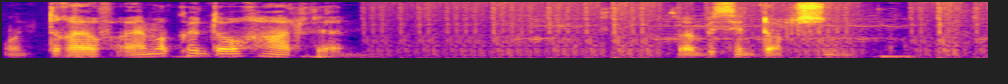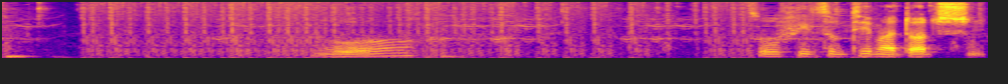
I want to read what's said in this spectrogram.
Und drei auf einmal könnte auch hart werden. So ein bisschen dodgen. So. So viel zum Thema Dodgen.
